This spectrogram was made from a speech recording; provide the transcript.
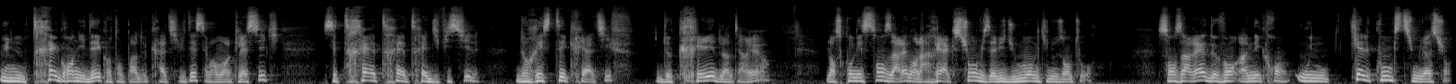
Une très grande idée quand on parle de créativité, c'est vraiment un classique. C'est très très très difficile de rester créatif, de créer de l'intérieur, lorsqu'on est sans arrêt dans la réaction vis-à-vis -vis du monde qui nous entoure, sans arrêt devant un écran ou une quelconque stimulation.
